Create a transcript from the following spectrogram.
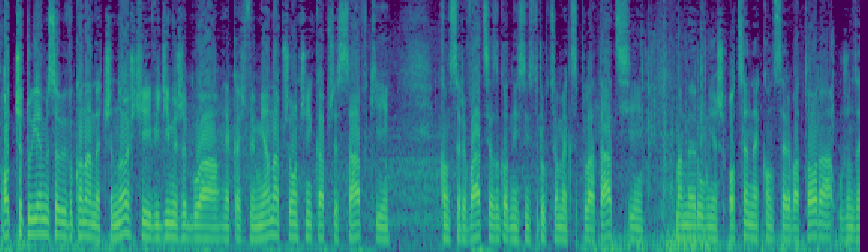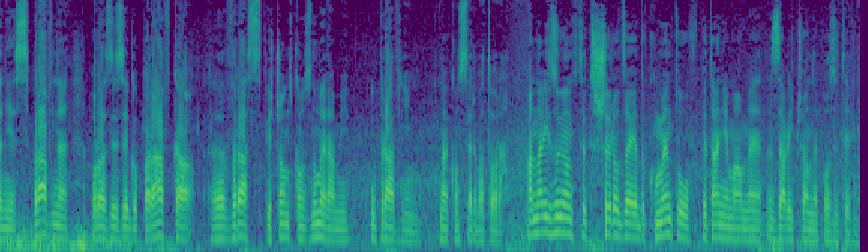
Odczytujemy sobie wykonane czynności. Widzimy, że była jakaś wymiana przełącznika przystawki, konserwacja zgodnie z instrukcją eksploatacji. Mamy również ocenę konserwatora. Urządzenie jest sprawne oraz jest jego parawka wraz z pieczątką z numerami uprawnień na konserwatora. Analizując te trzy rodzaje dokumentów, pytanie mamy zaliczone pozytywnie.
